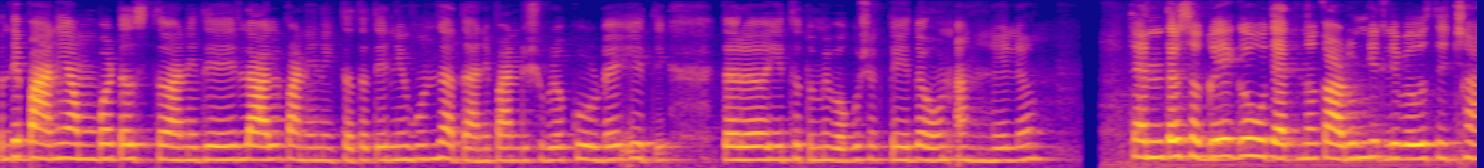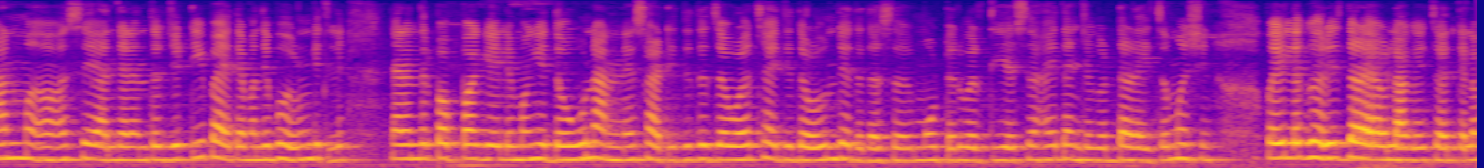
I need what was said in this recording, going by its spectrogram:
पण ते पाणी आंबट असतं आणि ते लाल पाणी निघतं तर ते निघून जातं आणि पांढरी शुभ्र कुरडई येते. तर इथं तुम्ही बघू शकता हे दळून आणलेलं त्यानंतर सगळे गहू त्यातनं काढून घेतले व्यवस्थित छान म असे आणि त्यानंतर जे टीप आहे त्यामध्ये भरून घेतले. त्यानंतर पप्पा गेले मग हे दळून आणण्यासाठी तिथं जवळच आहे ते दळून देतात असं. मोटरवरती असं आहे त्यांच्याकडे दळायचं मशीन. पहिलं घरीच दळावं लागायचं आणि त्याला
